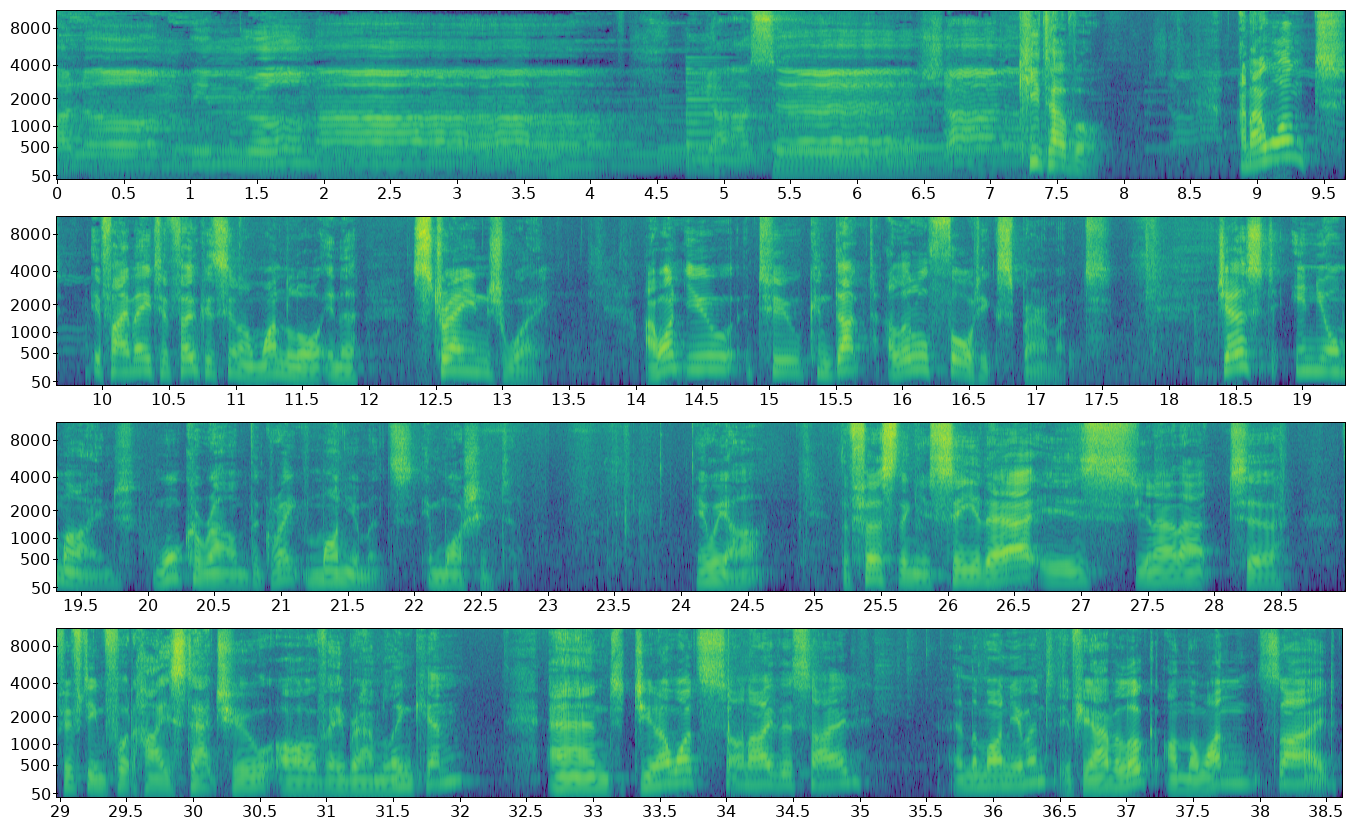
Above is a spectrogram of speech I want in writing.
שלום במרומיו, יעשה שלום. Kitavo. And I want, if I may, to focus in on one law in a strange way. I want you to conduct a little thought experiment. Just in your mind, walk around the great monuments in Washington. Here we are. The first thing you see there is, you know, that uh, 15 foot high statue of Abraham Lincoln. And do you know what's on either side in the monument? If you have a look, on the one side,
